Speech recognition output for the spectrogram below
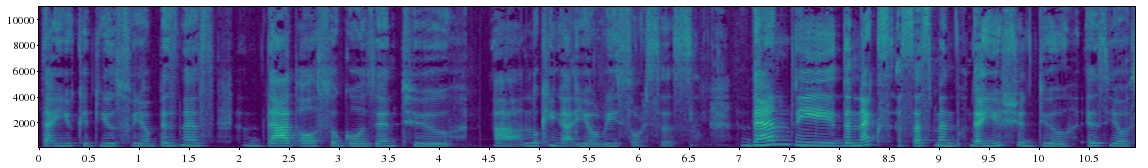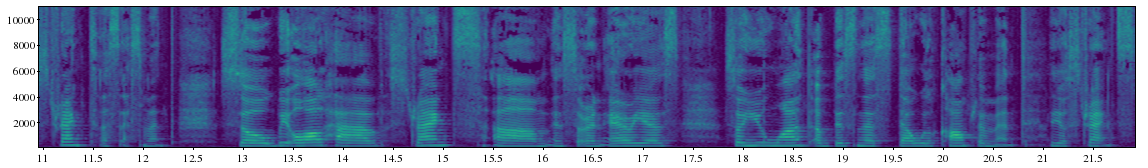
that you could use for your business? That also goes into uh, looking at your resources. Then the the next assessment that you should do is your strength assessment. So we all have strengths um, in certain areas. So you want a business that will complement your strengths.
